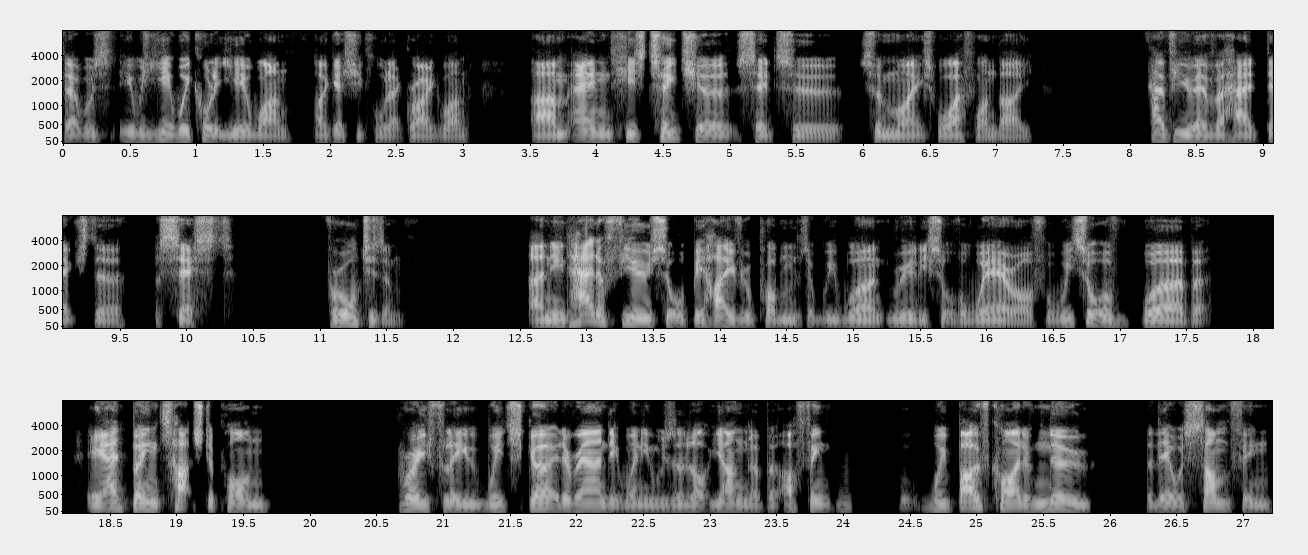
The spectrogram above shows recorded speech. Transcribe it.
that was it was year we call it year one. I guess you call that grade one. Um, and his teacher said to to my ex-wife one day, "Have you ever had Dexter assessed for autism?" And he'd had a few sort of behavioural problems that we weren't really sort of aware of. We sort of were, but he had been touched upon briefly. We'd skirted around it when he was a lot younger, but I think we both kind of knew that there was something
